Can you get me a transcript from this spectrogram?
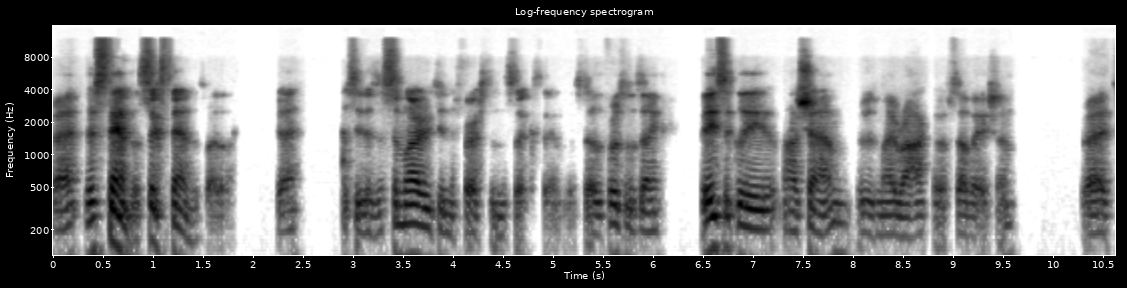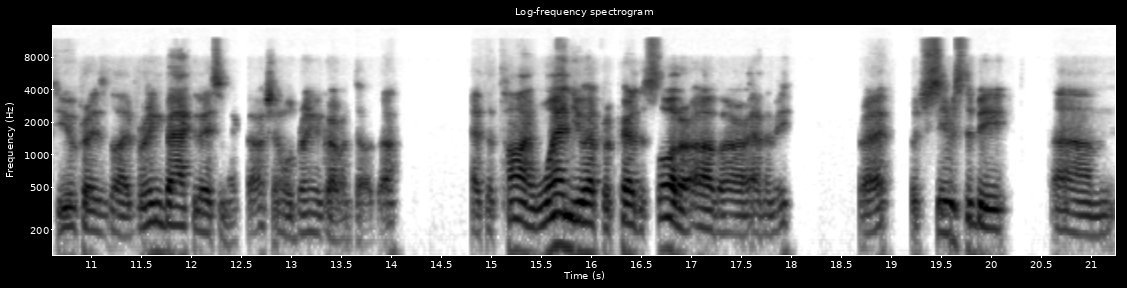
right? There's stanzas, six stanzas by the way. Okay, let's see. There's a similarity between the first and the sixth stanza. So the first one is saying basically Hashem, who is my rock of salvation, right? To you praise the Lord. Bring back the base of Mikdash, and we'll bring a korban todah. At the time when you have prepared the slaughter of our enemy, right? Which seems to be um,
